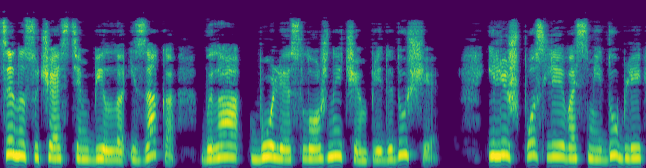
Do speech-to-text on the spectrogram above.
Сцена с участием Билла и Зака была более сложной, чем предыдущая, и лишь после восьми дублей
